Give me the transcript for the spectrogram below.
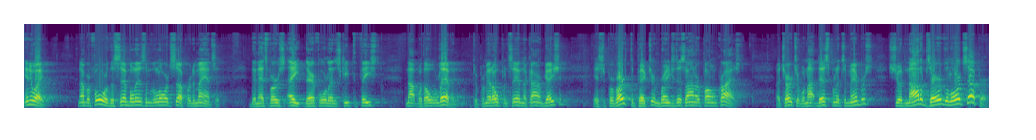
anyway, number four, the symbolism of the Lord's Supper demands it. Then that's verse 8. Therefore, let us keep the feast not with old leaven. To permit open sin in the congregation is to pervert the picture and brings dishonor upon Christ. A church that will not discipline its members should not observe the Lord's Supper.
